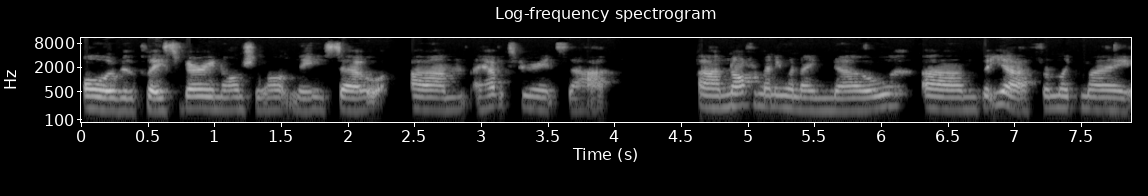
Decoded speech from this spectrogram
all over the place very nonchalantly. So um, I have experienced that. Um, not from anyone I know, um, but yeah, from like my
